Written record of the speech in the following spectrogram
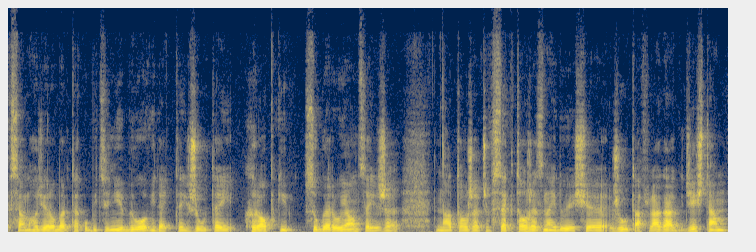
W samochodzie Roberta Kubicy nie było widać tej żółtej kropki sugerującej, że na torze czy w sektorze znajduje się żółta flaga, gdzieś tam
